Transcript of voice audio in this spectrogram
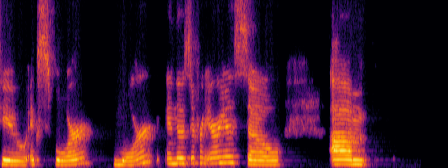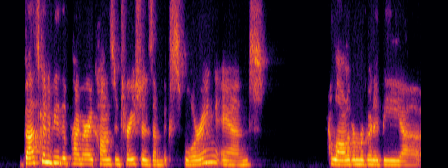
to explore more in those different areas. So um, that's going to be the primary concentrations I'm exploring. And a lot of them are going to be uh,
